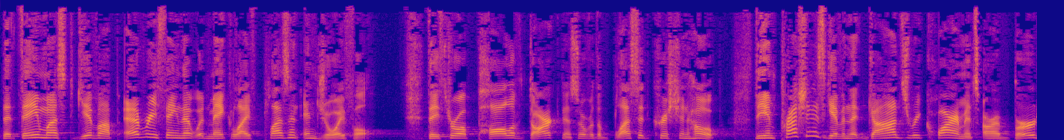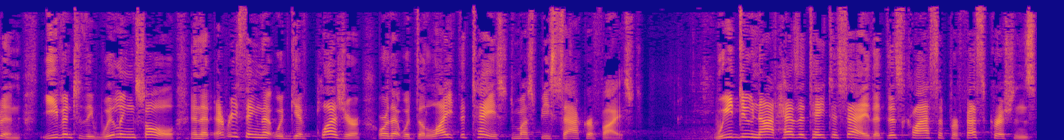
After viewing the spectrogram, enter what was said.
that they must give up everything that would make life pleasant and joyful. They throw a pall of darkness over the blessed Christian hope. The impression is given that God's requirements are a burden even to the willing soul and that everything that would give pleasure or that would delight the taste must be sacrificed. We do not hesitate to say that this class of professed Christians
